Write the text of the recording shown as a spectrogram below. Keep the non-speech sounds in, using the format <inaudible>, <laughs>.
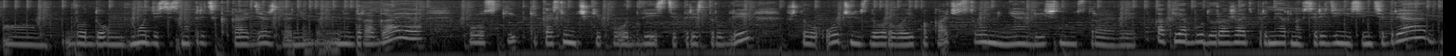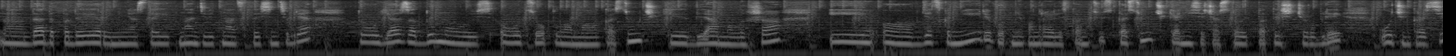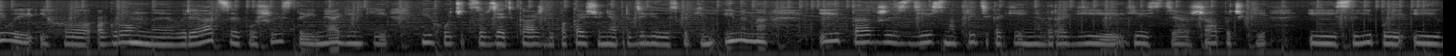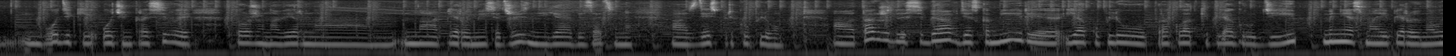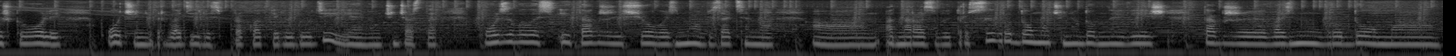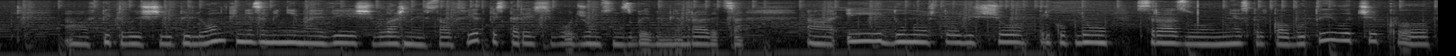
в роддом. В Модисе смотрите, какая одежда недорогая, по скидке, костюмчики по 200-300 рублей, что очень здорово и по качеству меня лично устраивает. Как я буду рожать примерно в середине сентября, дата ПДР у меня стоит на 19 сентября, то я задумываюсь о теплом костюмчике для малыша. И э, в детском мире, вот мне понравились костюмчики, они сейчас стоят по 1000 рублей. Очень красивые, их э, огромная вариация, пушистые, мягенькие. И хочется взять каждый, пока еще не определилась, каким именно. И также здесь смотрите, какие недорогие есть э, шапочки и слипы, и бодики очень красивые. Тоже, наверное, на первый месяц жизни я обязательно а, здесь прикуплю. А, также для себя в детском мире я куплю прокладки для груди. Мне с моей первой малышкой Олей очень пригодились прокладки для груди, я ими очень часто пользовалась. И также еще возьму обязательно а, одноразовые трусы в роддом, очень удобная вещь. Также возьму в роддом а, а, впитывающие пеленки, незаменимая вещь, влажные салфетки, скорее всего, с Бэби мне нравится. А, и думаю, что еще прикуплю сразу несколько бутылочек э,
